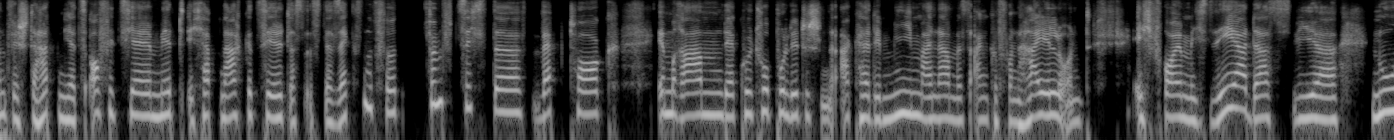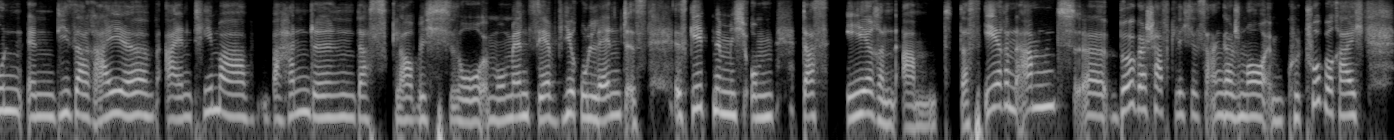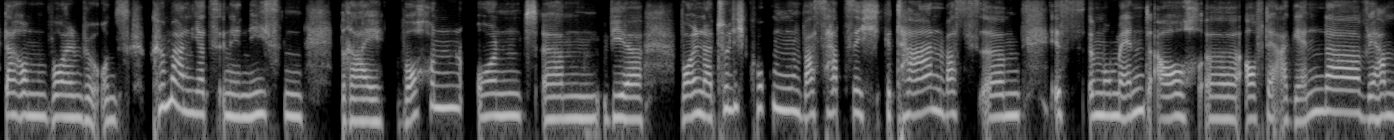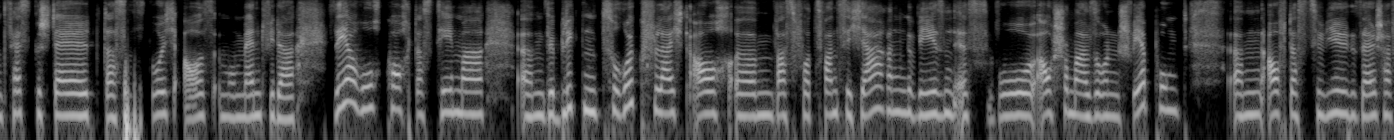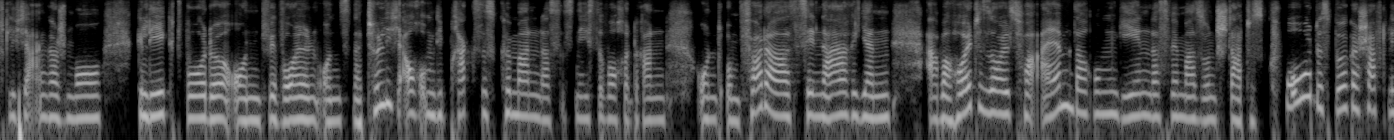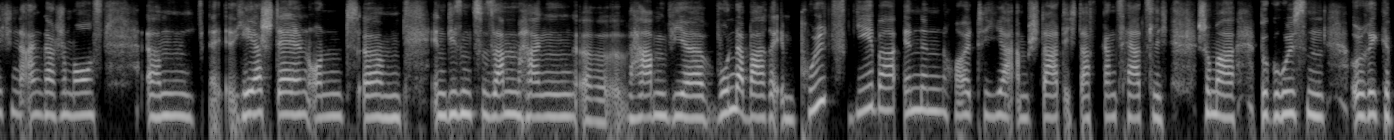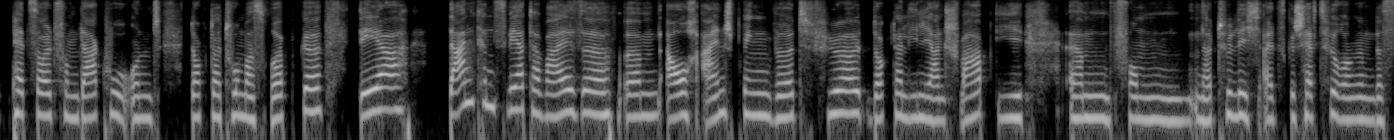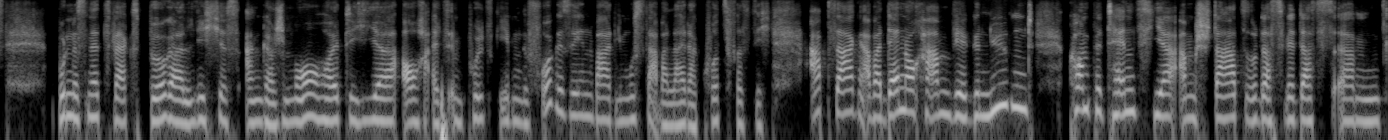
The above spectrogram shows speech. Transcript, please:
und wir starten jetzt offiziell mit, ich habe nachgezählt, das ist der 46. 50. Webtalk im Rahmen der Kulturpolitischen Akademie. Mein Name ist Anke von Heil und ich freue mich sehr, dass wir nun in dieser Reihe ein Thema behandeln, das, glaube ich, so im Moment sehr virulent ist. Es geht nämlich um das Ehrenamt. Das Ehrenamt, äh, bürgerschaftliches Engagement im Kulturbereich, darum wollen wir uns kümmern jetzt in den nächsten drei Wochen. Und ähm, wir wollen natürlich gucken, was hat sich getan, was ähm, ist im Moment auch äh, auf der Agenda. Wir haben festgestellt, dass es durchaus im Moment wieder sehr hochkocht, das Thema. Ähm, wir blicken zurück vielleicht auch, ähm, was vor 20 Jahren gewesen ist, wo auch schon mal so ein Schwerpunkt ähm, auf das zivilgesellschaftliche Engagement gelegt wurde. Und wir wollen uns natürlich auch um die Praxis kümmern. Das ist nächste Woche dran und um Förderszenarien. Aber heute soll es vor allem darum gehen, dass wir mal so ein Status quo des bürgerschaftlichen Engagements ähm, äh, herstellen. Und ähm, in diesem Zusammenhang äh, haben wir wunderbare ImpulsgeberInnen heute hier am Start. Ich darf ganz herzlich schon mal begrüßen Ulrike Petzold vom DAKU und Dr. Thomas Röpke, der dankenswerterweise ähm, auch einspringen wird für Dr. Lilian Schwab, die ähm, vom natürlich als Geschäftsführerin des Bundesnetzwerks Bürgerliches Engagement heute hier auch als Impulsgebende vorgesehen war. Die musste aber leider kurzfristig absagen. Aber dennoch haben wir genügend Kompetenz hier am Start, sodass wir das ähm,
